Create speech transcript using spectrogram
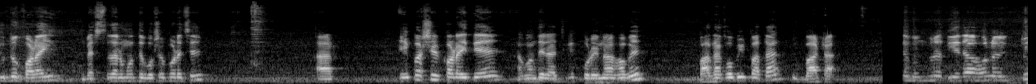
দুটো কড়াই ব্যস্ততার মধ্যে বসে পড়েছে। আর এই পাশের কড়াইতে আমাদের আজকে করে নেওয়া হবে বাঁধাকপি পাতা বাটা। বন্ধুরা, দিয়ে দেওয়া হলো একটু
